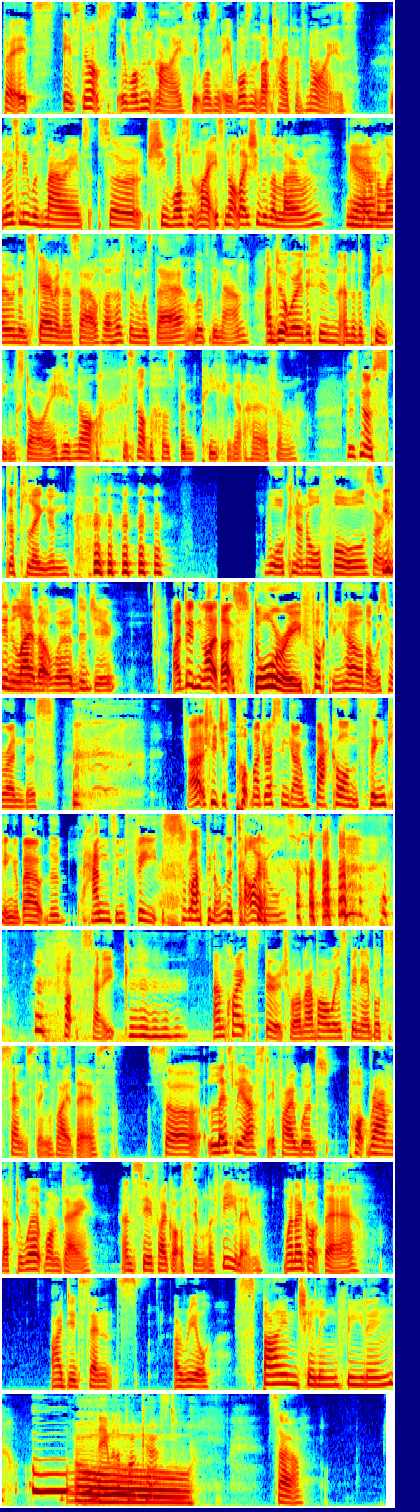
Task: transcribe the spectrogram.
but it's it's not it wasn't mice it wasn't it wasn't that type of noise leslie was married so she wasn't like it's not like she was alone Yeah. home alone and scaring herself her husband was there lovely man and don't worry this isn't another peeking story he's not it's not the husband peeking at her from There's no scuttling and walking on all fours. Or you didn't like that word did you I didn't like that story. Fucking hell, that was horrendous. I actually just put my dressing gown back on, thinking about the hands and feet slapping on the tiles. Fuck's sake. I'm quite spiritual and I've always been able to sense things like this. So Leslie asked if I would pop round after work one day and see if I got a similar feeling. When I got there, I did sense a real spine chilling feeling. Ooh, name of the podcast. Oh. So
